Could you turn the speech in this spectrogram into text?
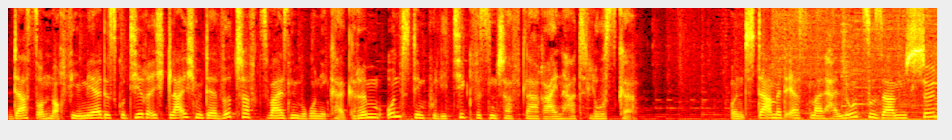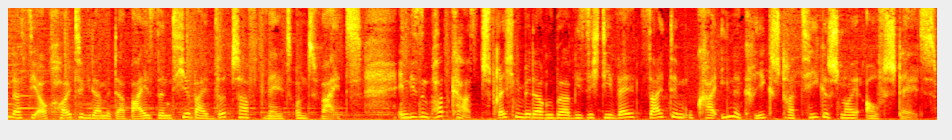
Das und noch viel mehr diskutiere ich gleich mit der Wirtschaftsweisen Veronika Grimm und dem Politikwissenschaftler Reinhard Loske. Und damit erstmal Hallo zusammen. Schön, dass Sie auch heute wieder mit dabei sind, hier bei Wirtschaft Welt und Weit. In diesem Podcast sprechen wir darüber, wie sich die Welt seit dem Ukraine-Krieg strategisch neu aufstellt.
